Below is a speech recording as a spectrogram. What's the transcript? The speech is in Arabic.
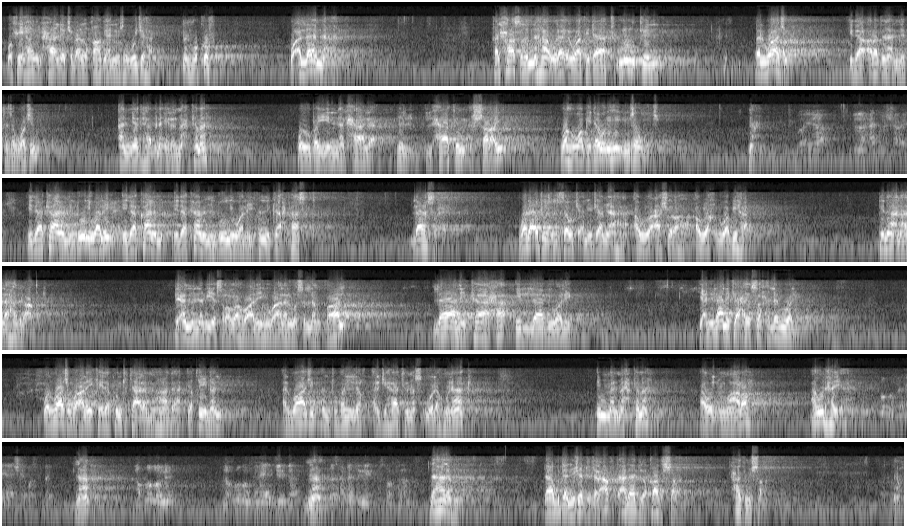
وفي هذه الحال يجب على القاضي أن يزوجها. من هو كفر؟ وأن لا يمنعها فالحاصل أن هؤلاء الوافدات ممكن بل واجب إذا أردنا أن يتزوجن أن يذهبن إلى المحكمة ويبين الحال للحاكم الشرعي وهو بدوره يزوج. نعم. إذا كان من دون ولي إذا كان إذا كان من دون ولي فالنكاح فاسد. لا يصح. ولا يجوز للزوج أن يجامعها أو يعاشرها أو يخلو بها بناء على هذا العقد لأن النبي صلى الله عليه وعلى آله وسلم قال لا نكاح إلا بولي. يعني لا نكاح يصح إلا بولي. والواجب عليك إذا كنت تعلم هذا يقينا الواجب أن تبلغ الجهات المسؤولة هناك إما المحكمة أو الإمارة أو الهيئة. نعم. نقبضهم نقبضهم في هيئة جدة. نعم. بس حبيت إني لا هذا هو. لا بد أن يجدد العقد على يد القاضي الشرعي الحاكم الشرعي. نعم.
